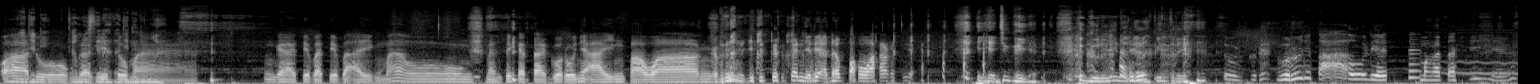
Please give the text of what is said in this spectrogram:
Waduh, kamu enggak istirahat gitu mas. Enggak tiba-tiba aing mau. Nanti kata gurunya aing pawang katanya gitu kan jadi ada pawangnya. Iya juga ya. Gurunya adalah pinter ya. Gurunya tahu dia mengatasinya.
